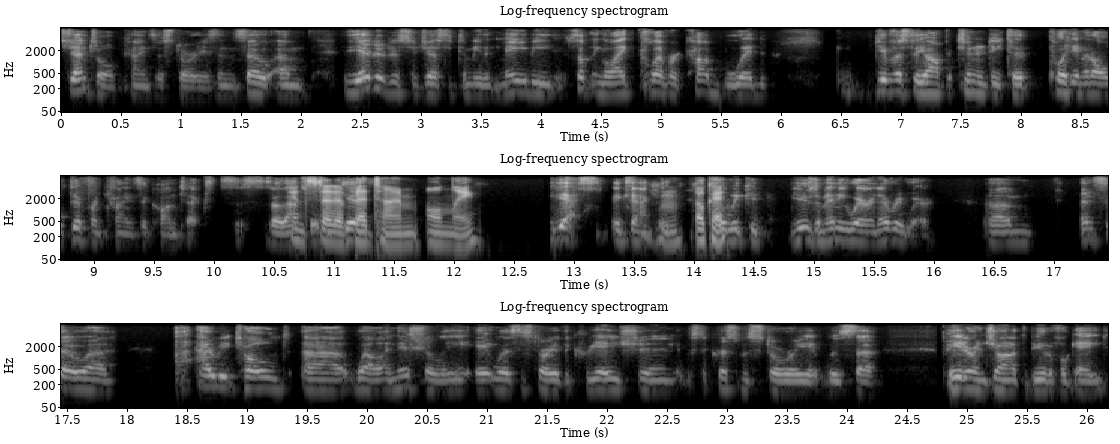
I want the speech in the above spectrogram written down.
gentle kinds of stories. And so um, the editor suggested to me that maybe something like Clever Cub would give us the opportunity to put him in all different kinds of contexts. So that's instead of did. bedtime only. Yes, exactly. Mm-hmm. Okay. So we could use them anywhere and everywhere. Um, and so uh, I retold, uh, well, initially it was the story of the creation, it was the Christmas story, it was uh, Peter and John at the beautiful gate,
